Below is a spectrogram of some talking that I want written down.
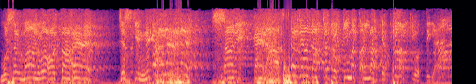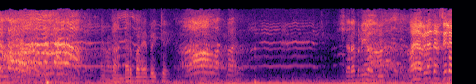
مسلمان وہ ہوتا ہے جس کی نگاہ میں ساری کائنات سے زیادہ قدر و قیمت اللہ کے قرآن کی ہوتی ہے۔ باندر بڑے بیٹھے۔ شرم نہیں ہوگی میں اگلے دن ضلع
